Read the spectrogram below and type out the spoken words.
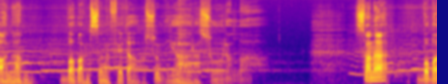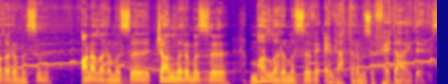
Anam, babam sana feda olsun ya Resulallah. Sana babalarımızı, analarımızı, canlarımızı, mallarımızı ve evlatlarımızı feda ederiz,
